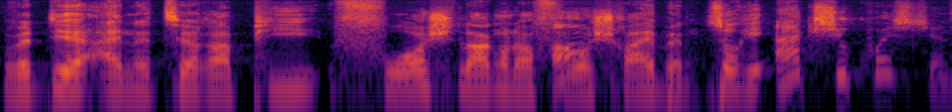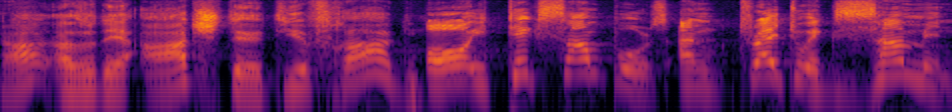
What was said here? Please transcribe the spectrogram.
wird dir eine Therapie vorschlagen oder vorschreiben. So he asks you questions. Ja, also der Arzt stellt dir Fragen. Or he takes samples and try to examine.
